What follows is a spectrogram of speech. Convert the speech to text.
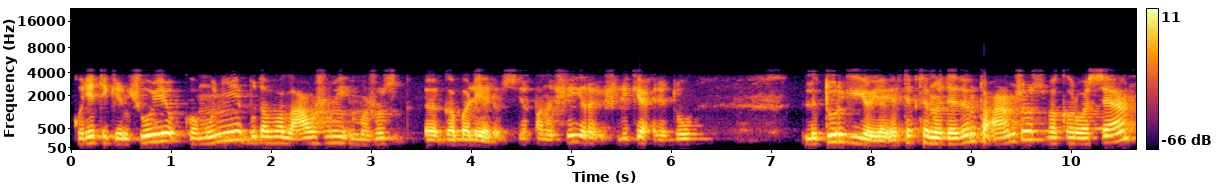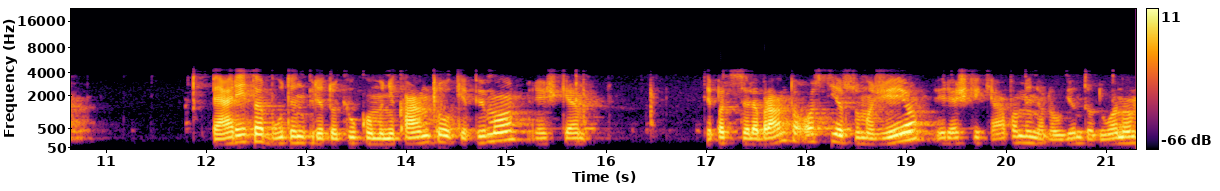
kurie tikinčiųjų komunijai būdavo laužomi į mažus gabalėlius. Ir panašiai yra išlikę rytų liturgijoje. Ir tik tai nuo 9 amžiaus vakaruose pereita būtent prie tokių komunikantų kepimo, reiškia, taip pat celebranto ostija sumažėjo ir, reiškia, kepami nerauginta duona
